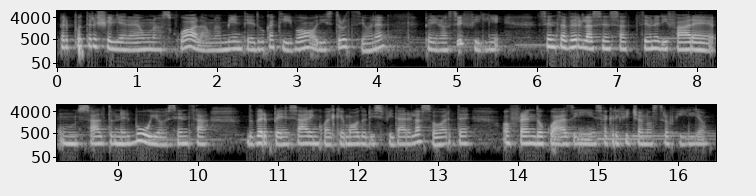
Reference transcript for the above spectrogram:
per poter scegliere una scuola, un ambiente educativo o di istruzione per i nostri figli senza avere la sensazione di fare un salto nel buio, senza dover pensare in qualche modo di sfidare la sorte, offrendo quasi in sacrificio il nostro figlio.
